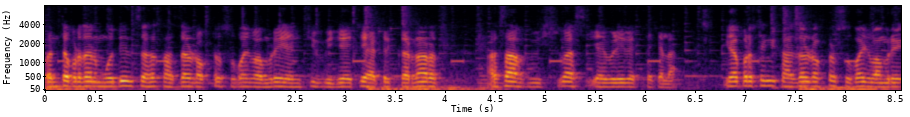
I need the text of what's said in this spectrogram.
पंतप्रधान मोदींसह खासदार डॉक्टर सुभाष भामरे यांची विजयाची हॅट्रिक करणारच असा विश्वास यावेळी व्यक्त केला. याप्रसंगी खासदार डॉक्टर सुभाष भामरे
